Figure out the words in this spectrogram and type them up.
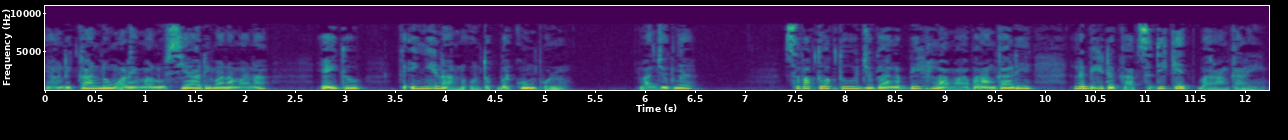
yang dikandung oleh manusia di mana-mana, yaitu keinginan untuk berkumpul. Lanjutnya, sewaktu-waktu juga lebih lama barangkali, lebih dekat sedikit barangkali.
